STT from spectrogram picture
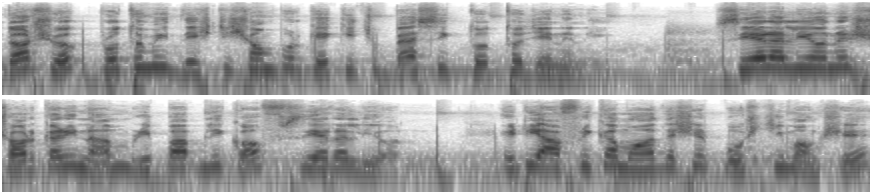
দর্শক, প্রথমেই দেশটি সম্পর্কে কিছু বেসিক তথ্য জেনে নিই। সিয়েরা লিওনের সরকারি নাম রিপাবলিক অফ সিয়েরা লিওন এটি আফ্রিকা মহাদেশের পশ্চিম অংশে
